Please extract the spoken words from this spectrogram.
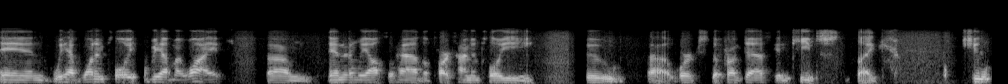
And we have one employee. We have my wife, um, and then we also have a part-time employee who uh, works the front desk and keeps like she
